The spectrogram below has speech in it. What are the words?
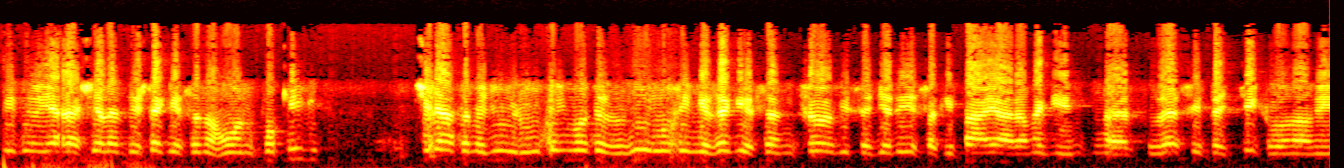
időjárás jelentést egészen a honfokig, csináltam egy új routingot, ez az új routing ez egészen fölvisz egy északi pályára megint, mert lesz itt egy ciklon, ami,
